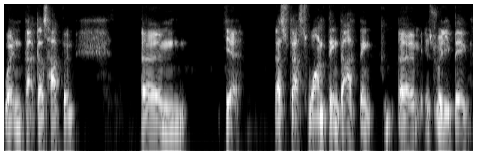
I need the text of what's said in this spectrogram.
when that does happen. Um, yeah, that's that's one thing that I think um, is really big.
